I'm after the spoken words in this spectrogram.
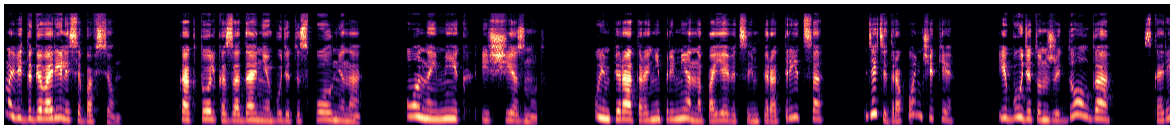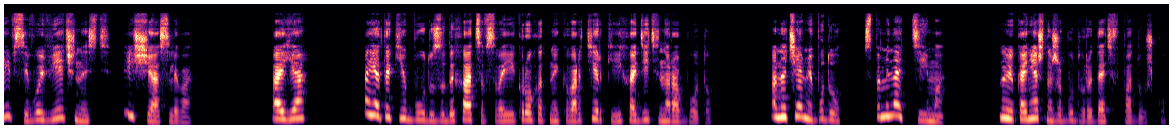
Мы ведь договорились обо всем. Как только задание будет исполнено, он и Миг исчезнут. У императора непременно появится императрица, дети-дракончики, и будет он жить долго, скорее всего, вечность и счастливо. А я? А я таки буду задыхаться в своей крохотной квартирке и ходить на работу. А ночами буду вспоминать Тима. Ну и, конечно же, буду рыдать в подушку.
